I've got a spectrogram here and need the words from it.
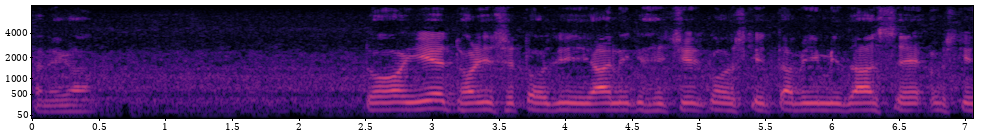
کرے گا تو یہ تھوڑی سی توضیع یعنی کسی چیز کو اس کی طبی مزاج سے، اس کی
